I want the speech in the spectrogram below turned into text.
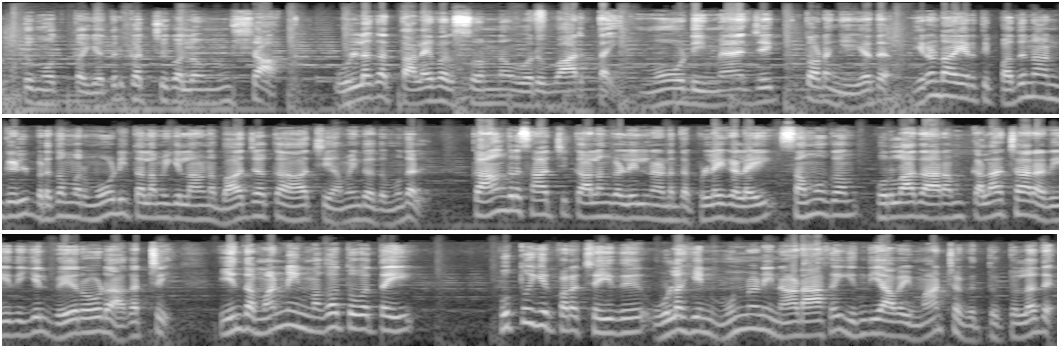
ஒட்டுமொத்த எதிர்கட்சிகளும் ஷாக். உலக தலைவர் சொன்ன ஒரு வார்த்தை மோடி மேஜிக் தொடங்கியது. இரண்டாயிரத்தி பதினான்கில் பிரதமர் மோடி தலைமையிலான பாஜக ஆட்சி அமைந்தது முதல் காங்கிரஸ் ஆட்சி காலங்களில் நடந்த பிழைகளை சமூகம் பொருளாதாரம் கலாச்சார ரீதியில் வேரோடு அகற்றி இந்த மண்ணின் மகத்துவத்தை புத்துயிர் பெறச் செய்து உலகின் முன்னணி நாடாக இந்தியாவை மாற்ற வித்துட்டுள்ளது.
